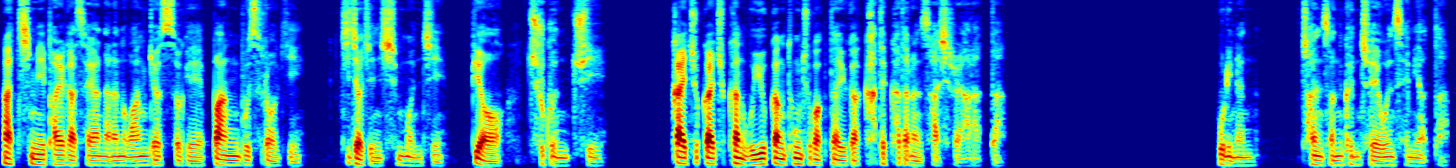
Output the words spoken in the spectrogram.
아침이 밝아서야 나는 왕겨 속에 빵 부스러기, 찢어진 신문지, 뼈, 죽은 쥐, 깔쭉깔쭉한 우유깡 동조각 따위가 가득하다는 사실을 알았다. 우리는 전선 근처에 온 셈이었다.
